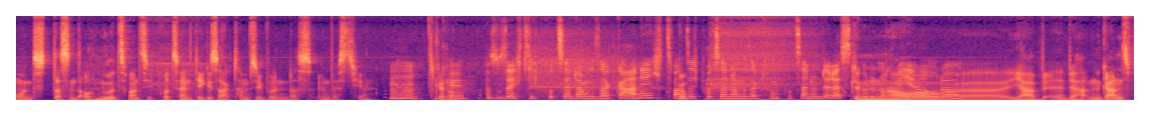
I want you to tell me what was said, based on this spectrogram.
Und das sind auch nur 20%, die gesagt haben, sie würden das investieren. Mhm, okay. Genau. Also 60 Prozent haben gesagt gar nicht, 20 Prozent haben gesagt 5 Prozent und der Rest würde noch mehr, oder? Genau, Äh, ja, wir wir hatten ganz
